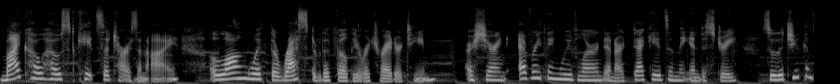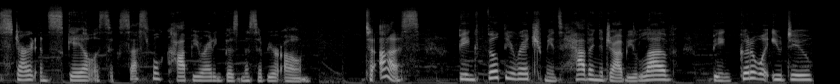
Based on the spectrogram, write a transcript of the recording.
My co host Kate Sitarz and I, along with the rest of the Filthy Rich Writer team, are sharing everything we've learned in our decades in the industry so that you can start and scale a successful copywriting business of your own. To us, being filthy rich means having a job you love, being good at what you do,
